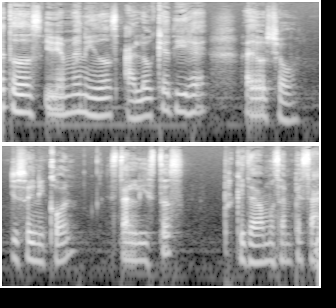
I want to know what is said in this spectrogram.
a todos y bienvenidos a Lo que dije Radio Show. Yo soy Nicole. ¿Están listos? Porque ya vamos a empezar.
